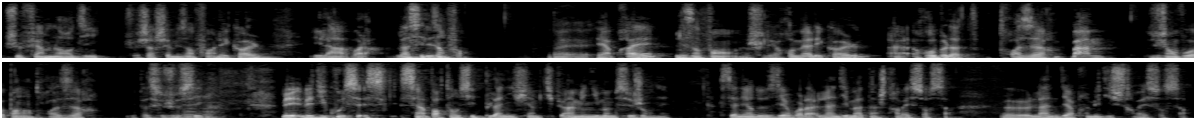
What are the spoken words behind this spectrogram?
je ferme l'ordi, je vais chercher mes enfants à l'école. Et là, voilà, là c'est les enfants. Ouais. Et après, les enfants, je les remets à l'école, euh, rebelote, trois heures, bam, j'envoie pendant trois heures parce que je sais. Mais, mais du coup, c'est important aussi de planifier un petit peu un minimum ces journées. C'est-à-dire de se dire, voilà, lundi matin, je travaille sur ça. Euh, lundi après-midi, je travaille sur ça.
